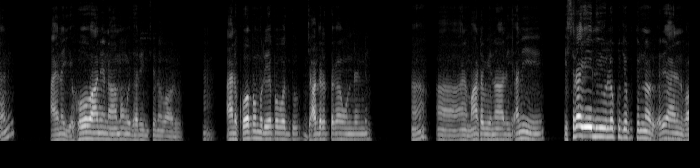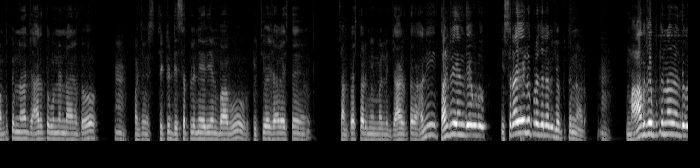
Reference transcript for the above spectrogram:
కానీ ఆయన యహోవా అనే నామము ధరించిన వాడు. ఉమ్, ఆయన కోపము రేపవద్దు. జాగ్రత్తగా ఉండండి. ఆయన మాట వినాలి అని ఇస్రాయేలీయులకు చెప్తున్నాడు అరే ఆయనను పంపుతున్నా జాగ్రత్తగా ఉండండి ఆయనతో. కొంచెం స్ట్రిక్ట్ డిసిప్లినేరియన్ బాబు పిచ్చి వేషాలు వేస్తే చంపేస్తాడు మిమ్మల్ని జాగ్రత్తగా అని తండ్రి అయిన దేవుడు ఇస్రాయేలు ప్రజలకు చెప్తున్నాడు ఉమ్, మాకు చెప్తున్నావు ఎందుకు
